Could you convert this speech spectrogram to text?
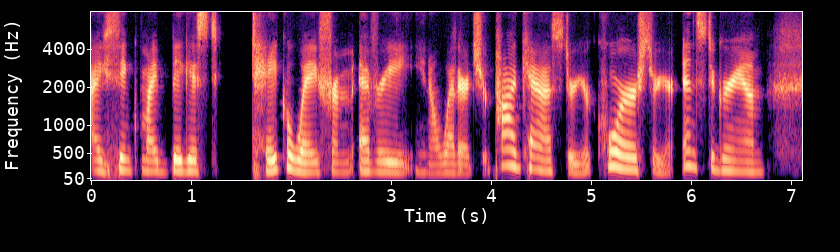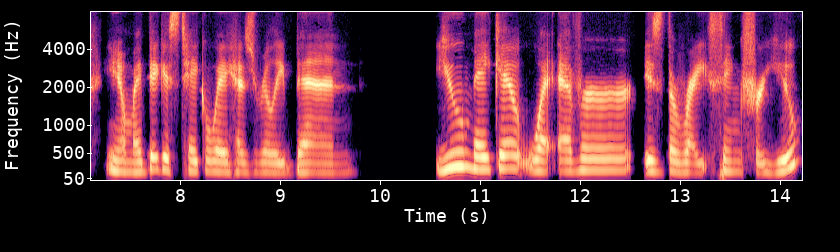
I think my biggest takeaway from every, you know, whether it's your podcast or your course or your Instagram, you know, my biggest takeaway has really been you make it whatever is the right thing for you.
